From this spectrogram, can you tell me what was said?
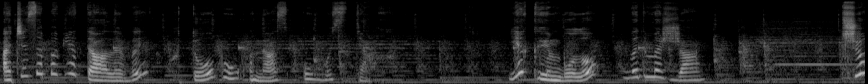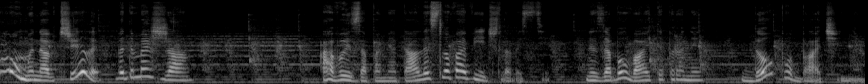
а чи запам'ятали ви, хто був у нас у гостях? Яким було ведмежа? Чому ми навчили ведмежа? А ви запам'ятали слова вічливості? Не забувайте про них. До побачення!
